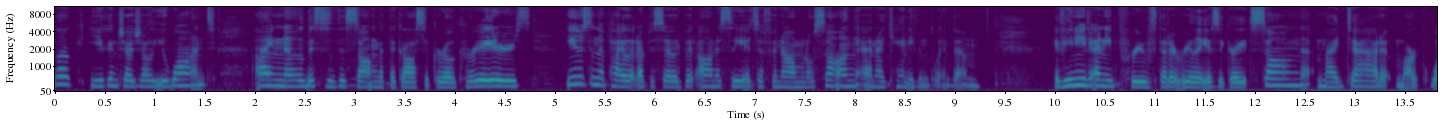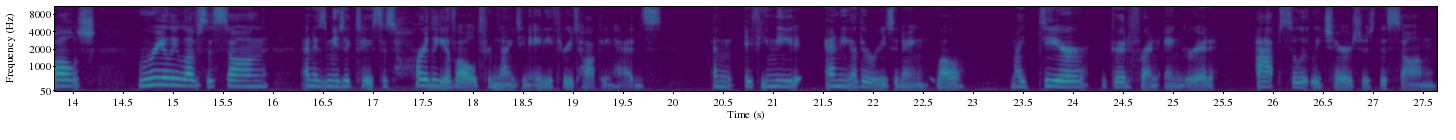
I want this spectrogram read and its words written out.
Look, you can judge all you want. I know this is the song that the Gossip Girl creators used in the pilot episode, but honestly, it's a phenomenal song, and I can't even blame them. If you need any proof that it really is a great song, my dad, Mark Walsh, really loves this song, and his music taste has hardly evolved from 1983 Talking Heads. And if you need any other reasoning, well, my dear good friend Ingrid absolutely cherishes this song,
